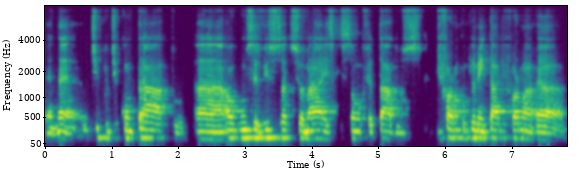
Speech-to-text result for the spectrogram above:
né? Tipo de contrato, ah, alguns serviços adicionais que são ofertados de forma complementar, de forma. Uh,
